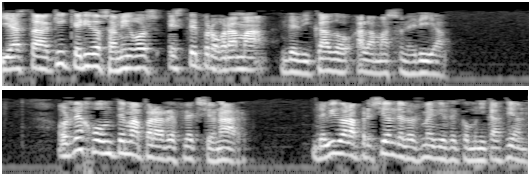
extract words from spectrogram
Y hasta aquí, queridos amigos, este programa dedicado a la masonería. Os dejo un tema para reflexionar, debido a la presión de los medios de comunicación.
